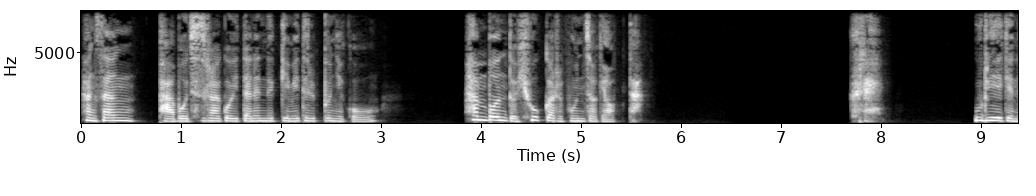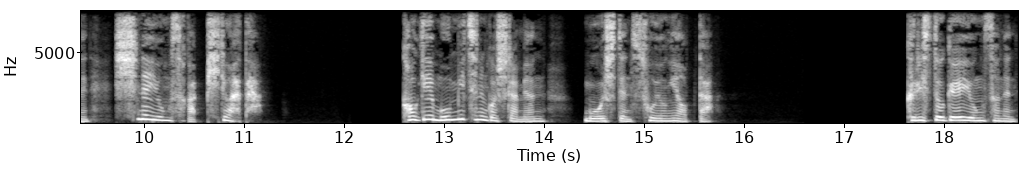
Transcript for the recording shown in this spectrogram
항상 바보짓을 하고 있다는 느낌이 들 뿐이고 한 번도 효과를 본 적이 없다. 그래. 우리에게는 신의 용서가 필요하다. 거기에 못 미치는 것이라면 무엇이든 소용이 없다. 그리스도교의 용서는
